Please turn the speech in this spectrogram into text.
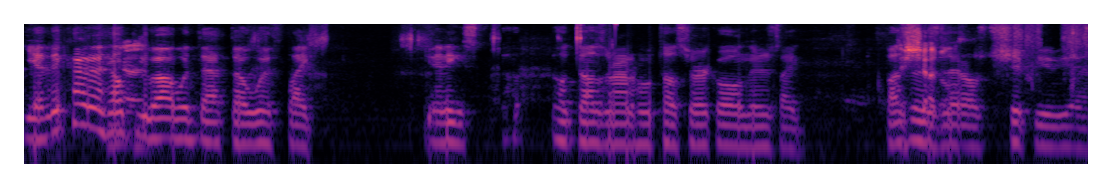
yeah, they kind of help Yeah. you out with that though, with like getting hotels around Hotel Circle, and there's like buses shuttles. that'll ship you. Yeah,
